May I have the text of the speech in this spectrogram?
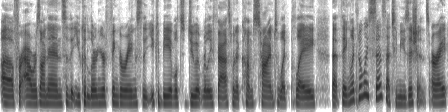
uh, for hours on end so that you could learn your fingering, so that you could be able to do it really fast when it comes time to like play that thing. Like nobody says that to musicians, all right?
